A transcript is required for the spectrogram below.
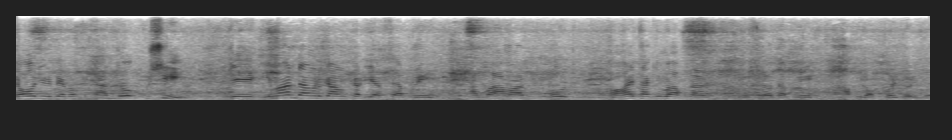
সহযোগিতা এবং এত খুশি যে ইমান ডাঙর কাম আছে আপনি আম- আমার বহুত সহায় থাকিব, আপনার ওসরত আপনি আপনি লক্ষ্য করে ধরিব।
